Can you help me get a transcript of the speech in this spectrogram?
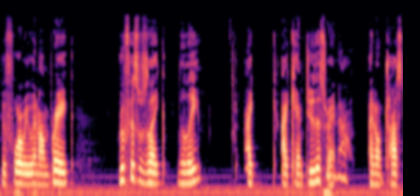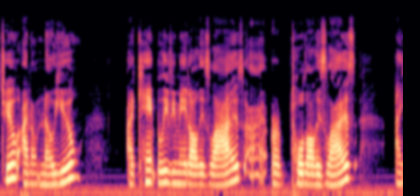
before we went on break, Rufus was like, Lily, I, I can't do this right now. I don't trust you. I don't know you. I can't believe you made all these lies uh, or told all these lies. I,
